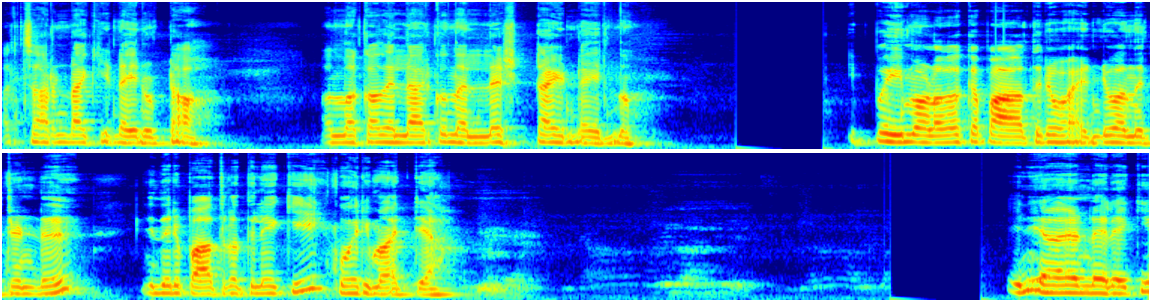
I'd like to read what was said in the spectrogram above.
അച്ചാറുണ്ടാക്കിയിട്ടുണ്ടായിരുന്നു കേട്ടോ അന്നൊക്കെ അതെല്ലാവർക്കും നല്ല ഇഷ്ടമായിട്ടുണ്ടായിരുന്നു ഇപ്പോൾ ഈ മുളകൊക്കെ പാകത്തിന് വഴണ്ടി വന്നിട്ടുണ്ട്. ഇതൊരു പാത്രത്തിലേക്ക് കോരി മാറ്റുക. ഇനി ആ എണ്ണയിലേക്ക്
